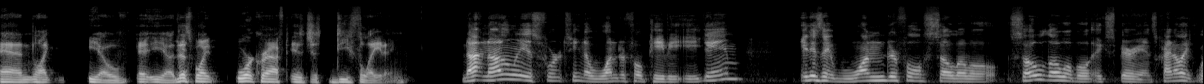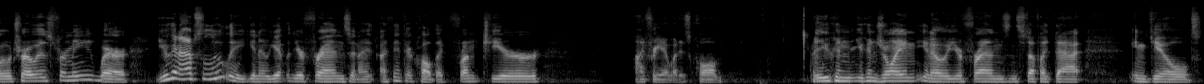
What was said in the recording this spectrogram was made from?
and like you know, eh, you know, at this point, Warcraft is just deflating. Not not only is 14 a wonderful PvE game, it is a wonderful soloable soloable experience, kind of like Lotro is for me, where you can absolutely, you know, get with your friends, and I, I think they're called like Frontier. I forget what it's called. You can you can join, you know, your friends and stuff like that in guilds,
